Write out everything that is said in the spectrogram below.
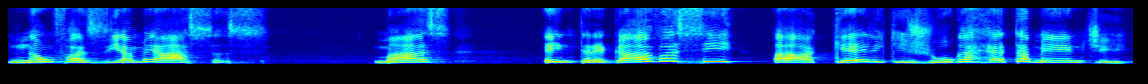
não fazia ameaças, mas entregava-se àquele que julga retamente.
